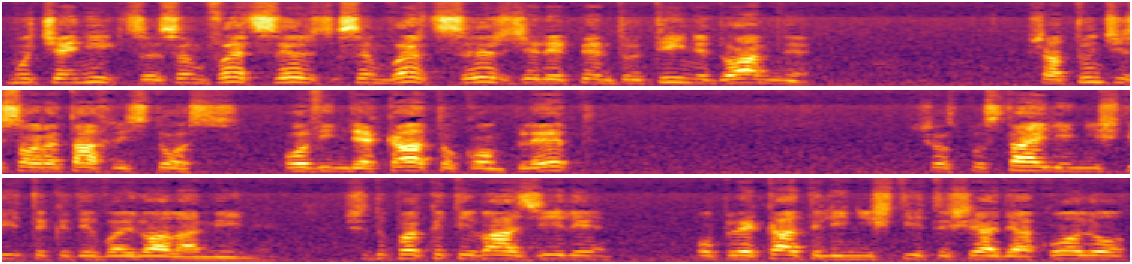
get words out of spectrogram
mucenic, să, învăț, să învăț sârgele pentru Tine, Doamne. Și atunci s-a arătat Hristos. O vindecat-o complet și a spus, stai liniștită că te voi lua la mine. Și după câteva zile, o plecat liniștită și ea de acolo,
